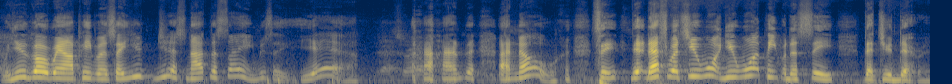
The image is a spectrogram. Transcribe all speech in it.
When you go around people and say, you, you're just not the same, you say, yeah. Right. I know. See, that's what you want. You want people to see that you're different.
